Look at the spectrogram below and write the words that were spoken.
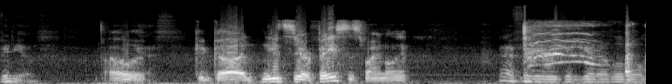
videos. Oh, Yes. good God! You can see our faces finally. I figured we could get a little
